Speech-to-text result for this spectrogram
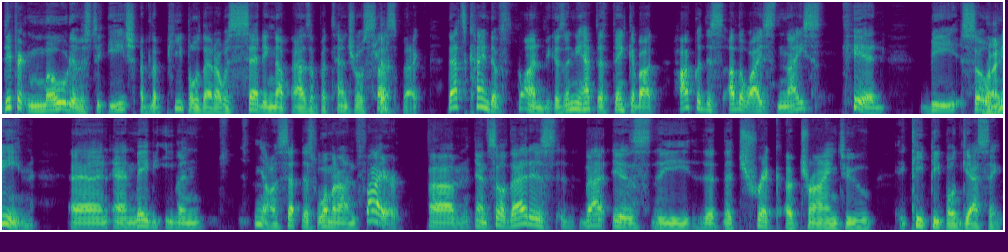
different motives to each of the people that I was setting up as a potential suspect. Sure. That's kind of fun because then you have to think about how could this otherwise nice kid be so right. mean and and maybe even you know set this woman on fire. Um, and so that is that is the, the the trick of trying to keep people guessing,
